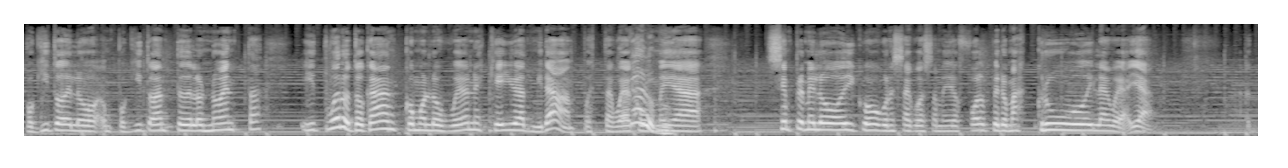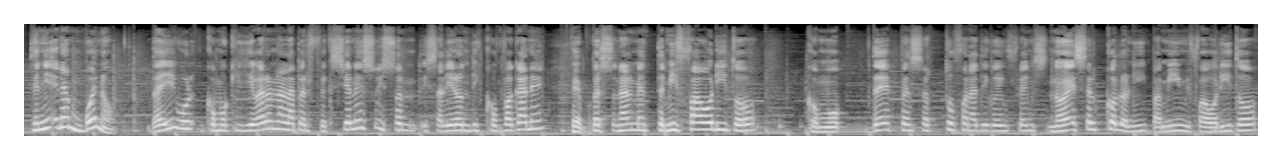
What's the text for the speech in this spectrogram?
poquito, de los, un poquito antes de los 90. Y bueno, tocaban como los weones que ellos admiraban. Pues esta weá Claro, como media. Siempre melódico, con esa cosa medio folk, pero más crudo y la weá, ya. Tenía- eran buenos. De ahí como que llevaron a la perfección eso y, son, y salieron discos bacanes. Sí. Personalmente mi favorito, como debes pensar tú fanático de Inflames, no es el Colony. Para mí mi favorito,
